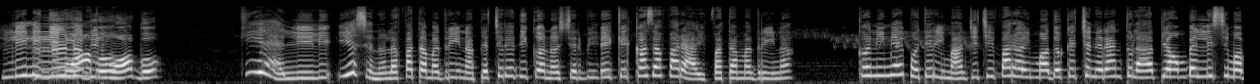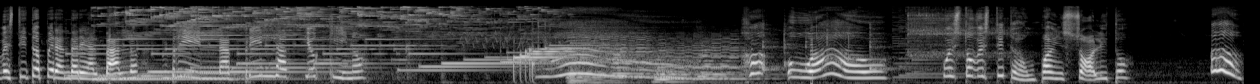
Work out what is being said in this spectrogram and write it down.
Lily, di, Lily nuovo. di nuovo? Chi è Lily? Io sono la fata madrina, piacere di conoscervi. E che cosa farai, fata madrina? Con i miei poteri magici farò in modo che Cenerentola abbia un bellissimo vestito per andare al ballo. Brilla, brilla, fiocchino. Oh, wow! Questo vestito è un po' insolito. Oh,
